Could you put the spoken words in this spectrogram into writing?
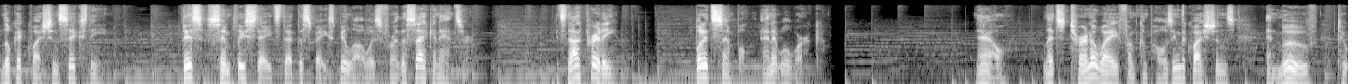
look at question 16. This simply states that the space below is for the second answer. It's not pretty, but it's simple and it will work. Now, let's turn away from composing the questions and move to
